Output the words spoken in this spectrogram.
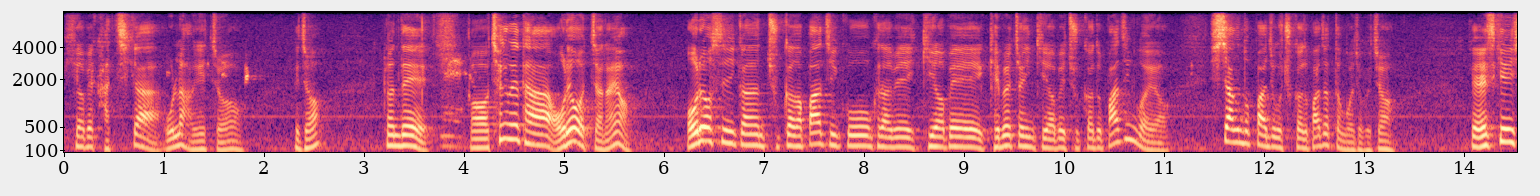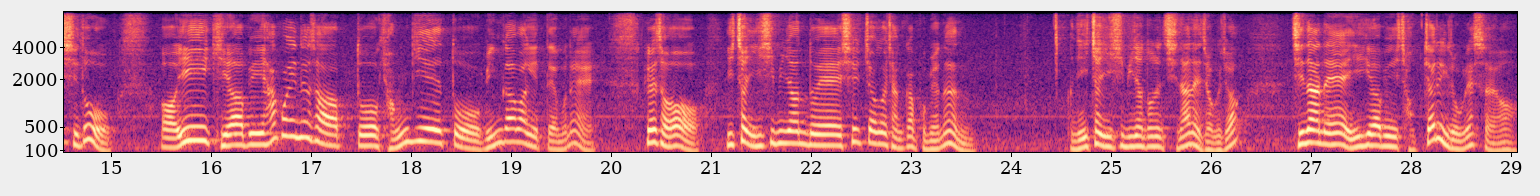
기업의 가치가 올라가겠죠. 그죠? 그런데 네. 어, 최근에 다 어려웠잖아요. 어려웠으니까 주가가 빠지고 그다음에 기업의 개별적인 기업의 주가도 빠진 거예요. 시장도 빠지고 주가도 빠졌던 거죠. 그죠? SKC도 어, 이 기업이 하고 있는 사업도 경기에 또 민감하기 때문에 그래서 2022년도에 실적을 잠깐 보면은 2022년도는 지난해죠, 그죠? 지난해 이 기업이 적자를 기록을 했어요.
